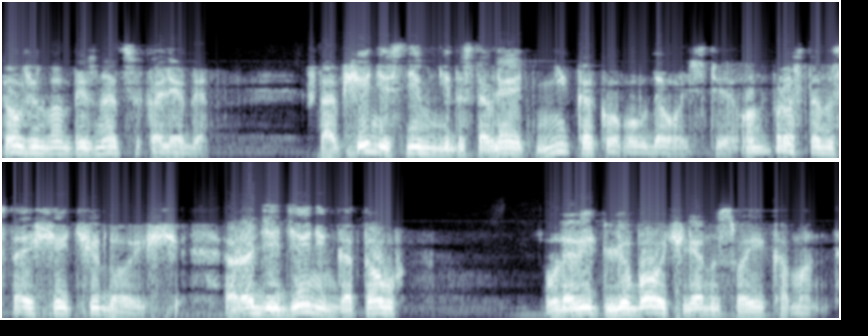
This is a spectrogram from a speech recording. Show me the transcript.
Должен вам признаться, коллега, что общение с ним не доставляет никакого удовольствия. Он просто настоящее чудовище. Ради денег готов удавить любого члена своей команды.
